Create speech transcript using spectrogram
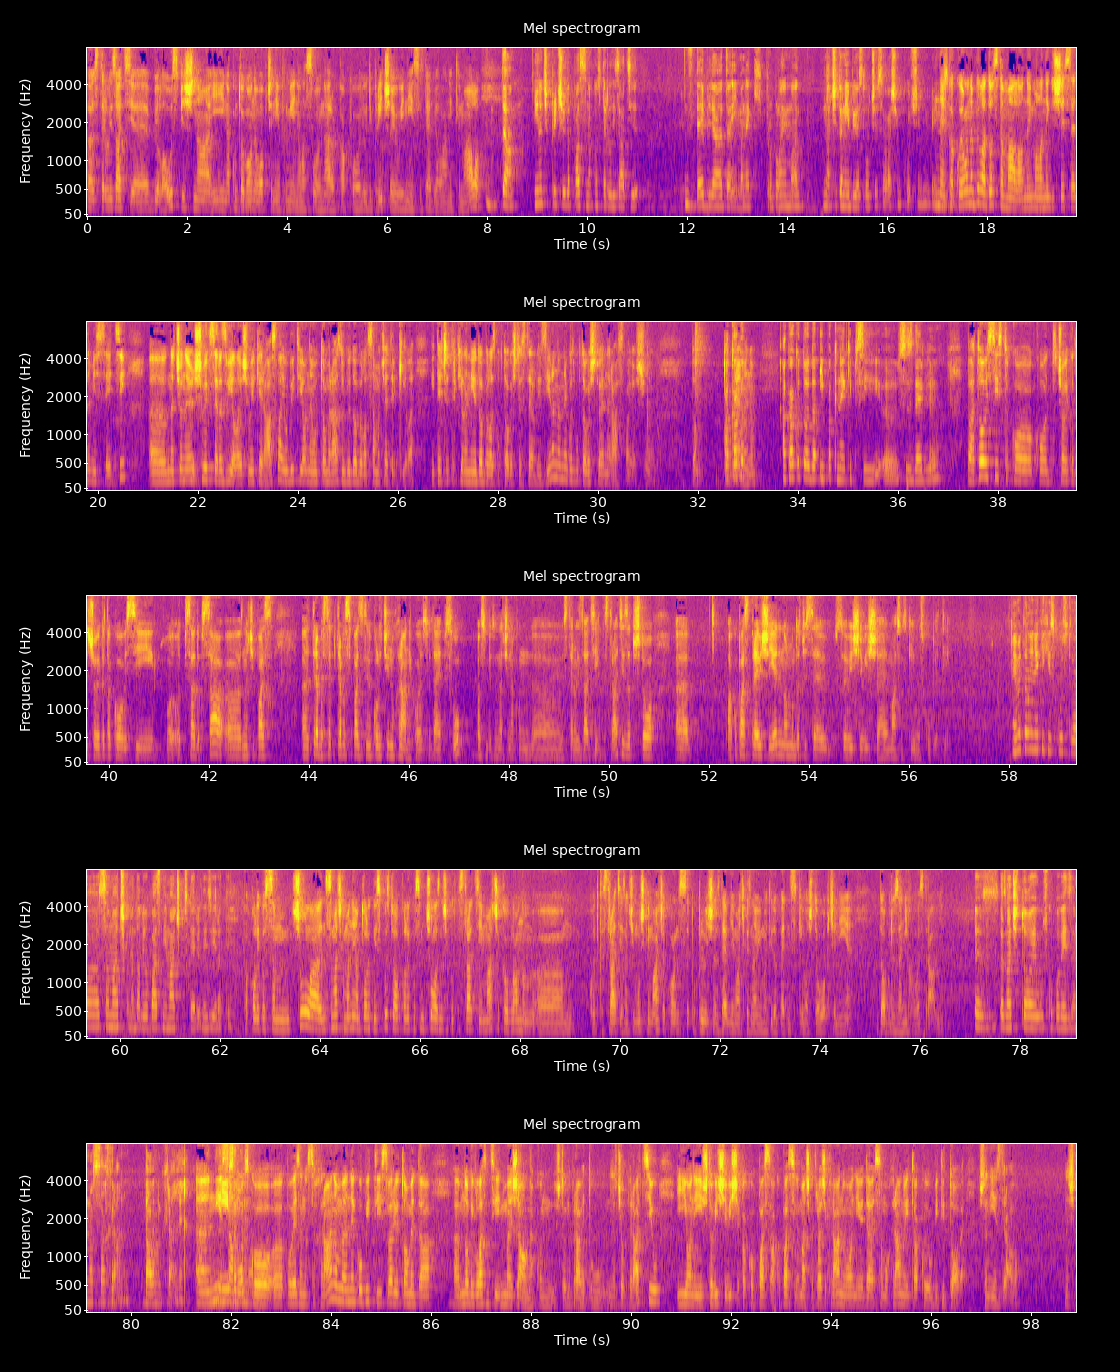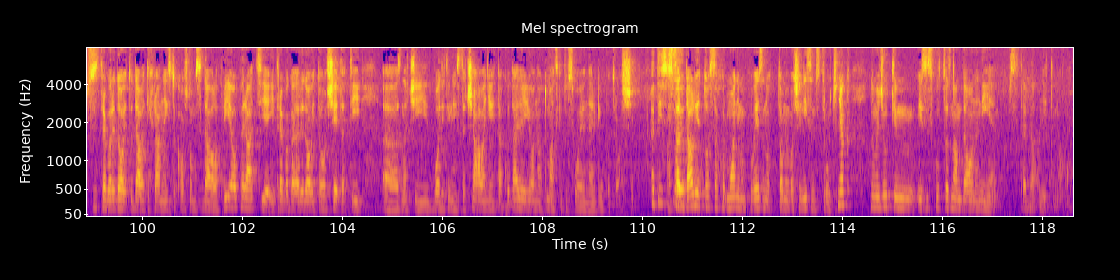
E, Sterilizacija je bila uspješna i nakon toga ona uopće nije promijenila svoju narav kako ljudi pričaju i nije se zdebljala niti malo. Da. Inače pričaju da pas nakon sterilizacije zdeblja, da ima nekih problema. Znači, to nije bio slučaj sa vašim kućnim ljubimcem. Ne, kako je ona bila dosta mala, ona je imala negdje 6-7 mjeseci, e, znači ona je još uvijek se razvijala, još uvijek je rasla i u biti ona je u tom razdoblju dobila samo 4 kile. I te 4 kile nije dobila zbog toga što je sterilizirana, nego zbog toga što je narasla još u tom, tom A kako- vremenu. A kako to da ipak neki psi e, se zdebljaju? Pa to ovisi isto ko, kod čovjeka do čovjeka, tako ovisi od, od psa do psa. E, Znači pas, e, treba se, treba se paziti na količinu hrane koje se daje psu, osobito znači nakon e, sterilizacije i kastracije, zato što ako pas previše jede, normalno da će se sve više i više masno skivo skupljati. A imate li nekih iskustva sa mačkama? Da li je opasnije mačku sterilizirati? Pa koliko sam čula, sa mačkama nemam toliko iskustva, ali koliko sam čula, znači kod kastracije mačaka, uglavnom um, kod kastracije, znači muški mačak, on se poprilično zdeblje, mačke znaju imati do 15 kila, što uopće nije dobro za njihovo zdravlje. E, znači to je usko povezano sa hranom, davanjem hrane. E, nije, Nije sa samo usko e, povezano sa hranom, nego biti stvari u tome da mnogi vlasnici njima je žao nakon što naprave tu znači, operaciju i oni što više i više kako pas, ako pas ili mačka traži hranu, oni joj daje samo hranu i tako je u biti tove, što nije zdravo. Znači, psu se treba redovito davati hrana isto kao što mu se davala prije operacije i treba ga redovito šetati, znači voditi na istračavanje i tako dalje i on automatski tu svoju energiju potroši. A ti si A svoju... sad, da li je to sa hormonima povezano, tome baš i nisam stručnjak, no međutim, iz iskustva znam da ona nije stebljala niti malo.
